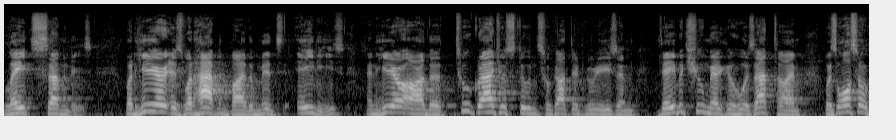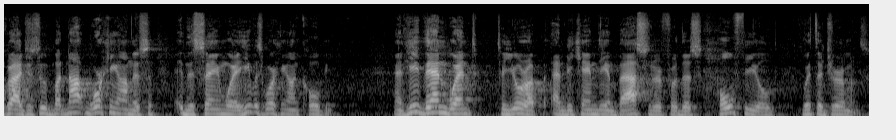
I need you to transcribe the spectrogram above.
late 70s. But here is what happened by the mid 80s, and here are the two graduate students who got their degrees, and David Shoemaker, who was at that time, was also a graduate student, but not working on this in the same way. He was working on COBE. And he then went to Europe and became the ambassador for this whole field with the Germans.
